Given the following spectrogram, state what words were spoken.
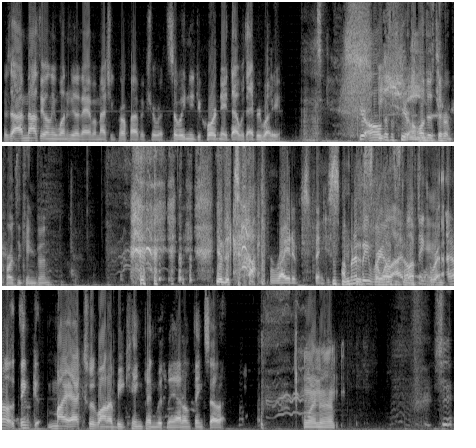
because I'm not the only one who they have a matching profile picture with, so we need to coordinate that with everybody. You're all just you're all just different parts of Kingpin. You're the top right of his face. I'm gonna be Someone's real. I don't left think hand. I don't think my ex would want to be Kingpin with me. I don't think so. Why not? Shit,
